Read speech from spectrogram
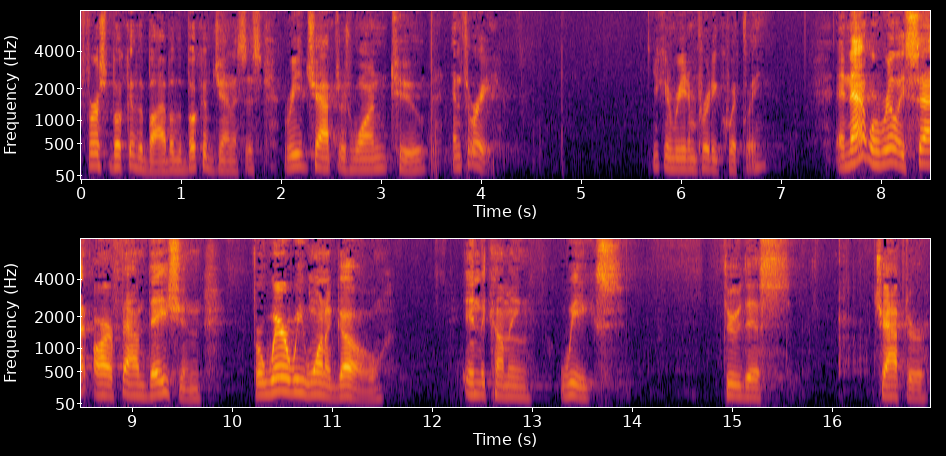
the first book of the Bible, the book of Genesis, read chapters 1, 2, and 3. You can read them pretty quickly. And that will really set our foundation for where we want to go in the coming weeks through this chapter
